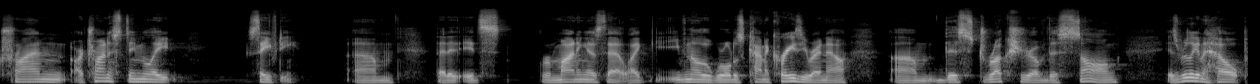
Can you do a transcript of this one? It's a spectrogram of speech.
trying are trying to stimulate safety. Um, that it, it's reminding us that like even though the world is kind of crazy right now, um, this structure of this song is really going to help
